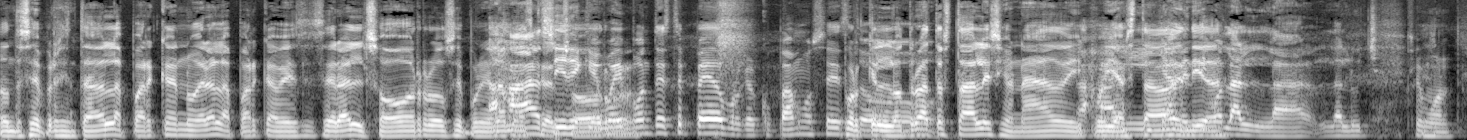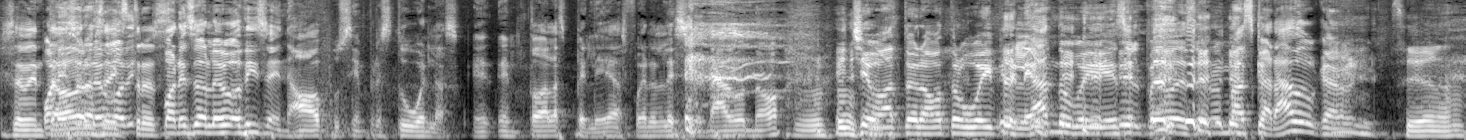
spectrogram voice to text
donde se presentaba la parca no era la parca a veces, era el zorro, se ponía la Ajá, máscara sí, de que, zorro. güey, ponte este pedo porque ocupamos esto. porque el otro vato estaba lesionado y Ajá, pues ya y estaba vendida. vendimos la, la, la lucha. Simón. Se Por aventaba eso, horas luego, extras. por eso luego dice, no, pues siempre estuvo en las en, en todas las peleas, fuera lesionado, ¿no? Pinche vato era otro güey peleando, güey. Es el pedo de ser enmascarado, cabrón. Sí, ¿no?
